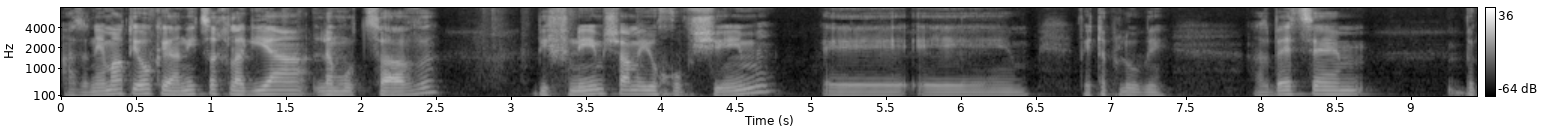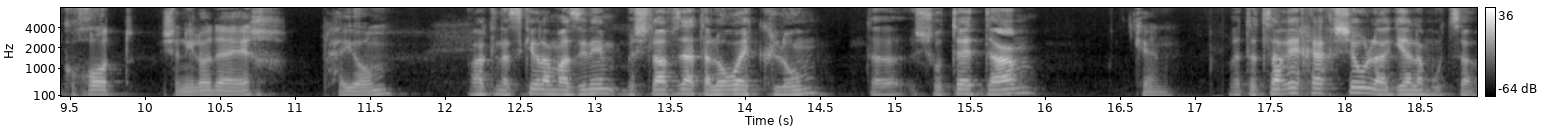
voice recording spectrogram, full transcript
אז אני אמרתי, אוקיי, אני צריך להגיע למוצב, בפנים, שם יהיו חובשים, אה, אה, ויטפלו בי. אז בעצם, בכוחות שאני לא יודע איך, היום, רק נזכיר למאזינים, בשלב זה אתה לא רואה כלום, אתה שותה דם, כן, ואתה צריך איכשהו להגיע למוצב.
